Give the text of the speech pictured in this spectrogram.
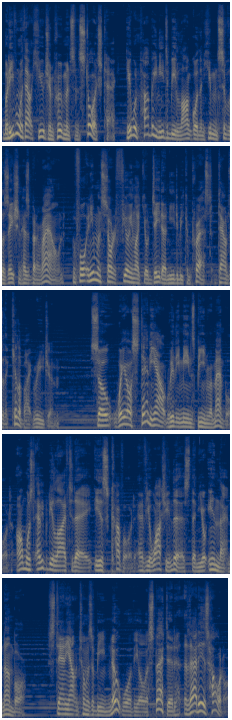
but even without huge improvements in storage tech, it would probably need to be longer than human civilization has been around before anyone started feeling like your data need to be compressed down to the kilobyte region. So, where standing out really means being remembered, almost everybody alive today is covered, and if you're watching this, then you're in that number. Standing out in terms of being noteworthy or respected, that is harder,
